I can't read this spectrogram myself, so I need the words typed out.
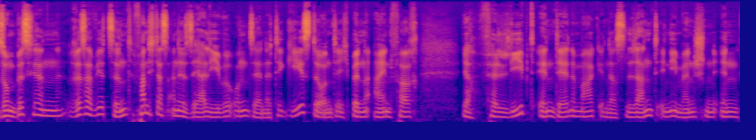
so ein bisschen reserviert sind, fand ich das eine sehr liebe und sehr nette Geste. Und ich bin einfach, ja, verliebt in Dänemark, in das Land, in die Menschen, in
